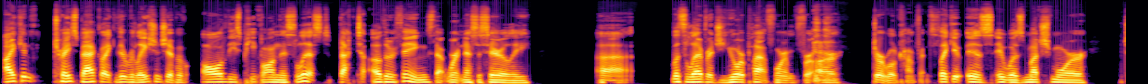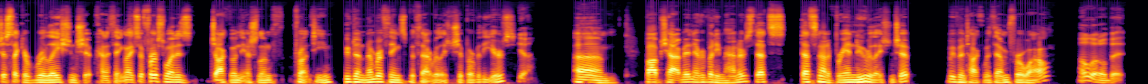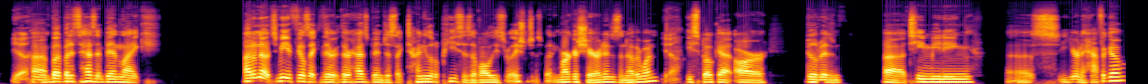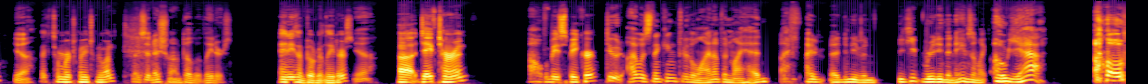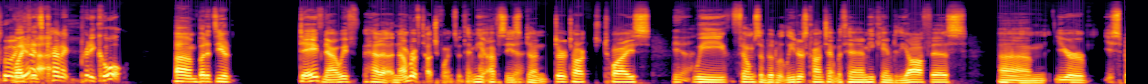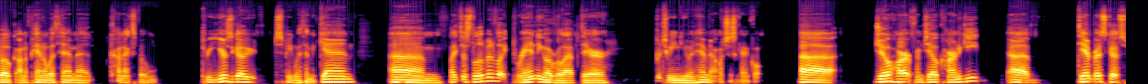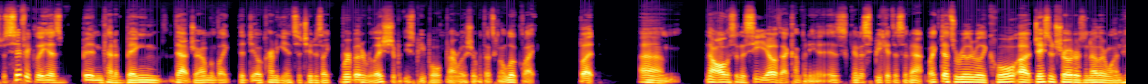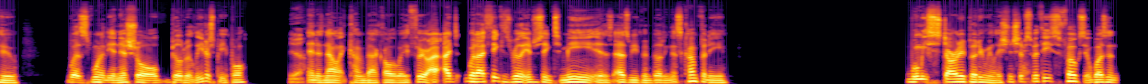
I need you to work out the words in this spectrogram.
I can trace back like the relationship of all of these people on this list back to other things that weren't necessarily uh let's leverage your platform for our Dirt World conference. Like it is it was much more just like a relationship kind of thing. Like so first one is Jocko and the Echelon front team. We've done a number of things with that relationship over the years. Yeah. Um, Bob Chapman, Everybody Matters. That's that's not a brand new relationship. We've been talking with them for a while. A little bit, yeah. Um, but but it hasn't been like I don't know. To me, it feels like there there has been just like tiny little pieces of all these relationships. But Marcus Sheridan is another one. Yeah. He spoke at our BuildWitt uh, team meeting uh, a year and a half ago. Yeah. like summer 2021, He's initially on BuildWitt Leaders. and he's on BuildWitt Leaders. Yeah. Uh, Dave Turin Oh, will be a speaker. dude, I was thinking through the lineup in my head. I, I, I didn't even. You keep reading the names. I'm like, oh yeah, oh yeah. like yeah. it's kind of pretty cool. Um, but it's you know, Dave. Now we've had a, a number of touch points with him. He Uh, obviously has done Dirt Talk twice. Yeah, We filmed some BuildWitt Leaders content with him. He came to the office. Um, you're you spoke on a panel with him at ConExpo three years ago. You're speaking with him again. Um, like there's a little bit of like branding overlap there between you and him now, which is kind of cool. Uh, Joe Hart from Dale Carnegie, uh, Dan Briscoe specifically has been kind of banging that drum of like the Dale Carnegie Institute is like we're building a relationship with these people. Not really sure what that's going to look like, but um, now all of a sudden the CEO of that company is going to speak at this event. Like that's really really cool. Uh, Jason Schroeder is another one who was one of the initial BuildWitt Leaders people. Yeah. And is now like coming back all the way through. I, I what I think is really interesting to me is as we've been building this company, when we started building relationships with these folks, it wasn't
